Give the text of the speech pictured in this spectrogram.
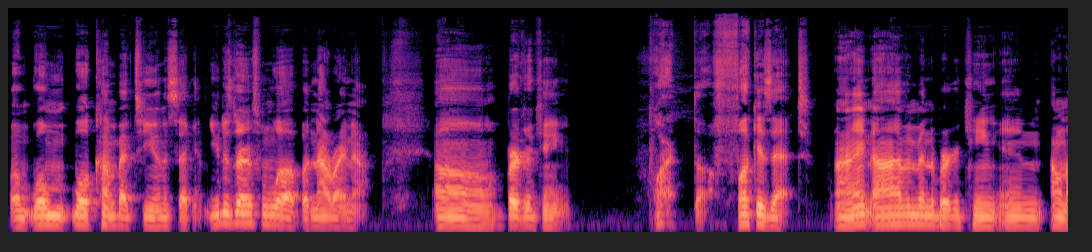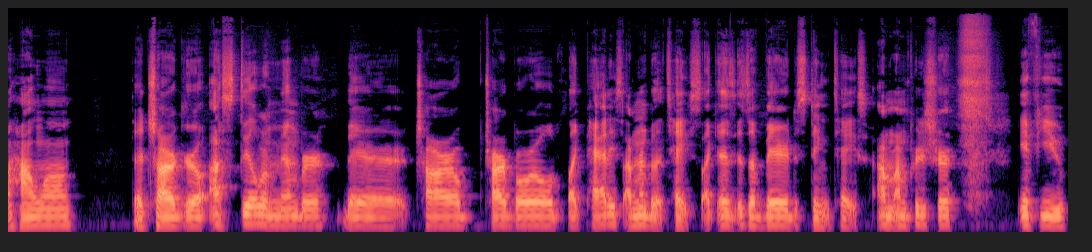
We'll, we'll, we'll come back to you in a second. You deserve some love, but not right now. Um, Burger King. What the fuck is that? All right, I haven't been to Burger King in I don't know how long the char grill. I still remember their char charbroiled like patties. I remember the taste. Like it's, it's a very distinct taste. I'm, I'm pretty sure if you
